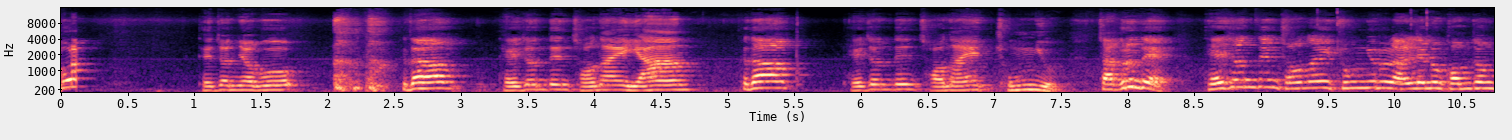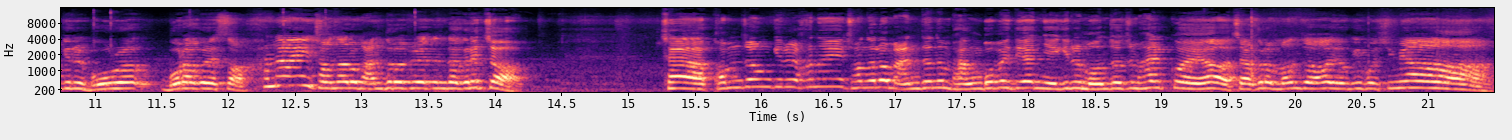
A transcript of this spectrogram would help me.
뭐라? 대전 여부. 그 다음, 대전된 전화의 양. 그 다음, 대전된 전화의 종류. 자, 그런데 대전된 전화의 종류를 알려면 검정기를 뭐라, 뭐라 그랬어? 하나의 전화로 만들어줘야 된다 그랬죠? 자, 검정기를 하나의 전화로 만드는 방법에 대한 얘기를 먼저 좀 할 거예요. 자, 그럼 먼저 여기 보시면,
